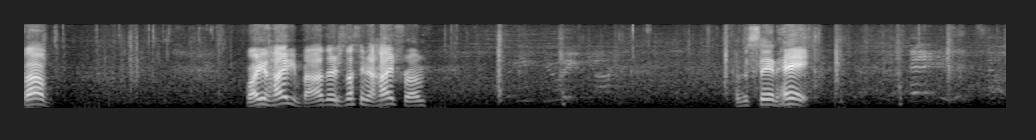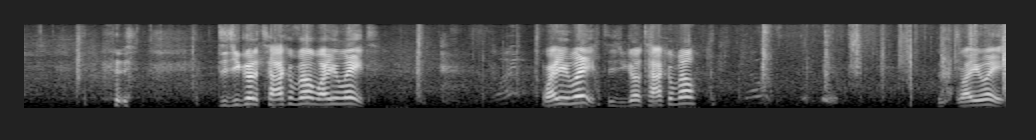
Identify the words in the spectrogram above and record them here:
Bob. Why are you hiding, Bob? There's nothing to hide from. I'm just saying, hey. Did you go to Taco Bell? Why are you late? What? Why are you late? Did you go to Taco Bell? Why are you late?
